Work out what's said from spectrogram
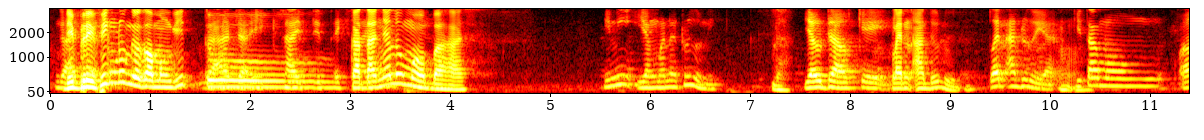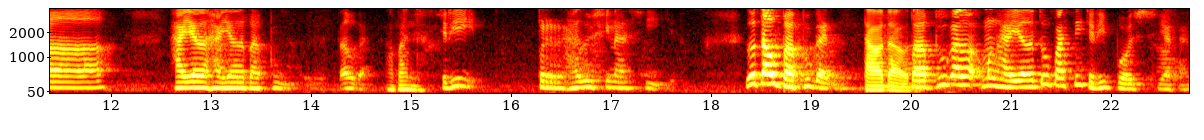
Nggak Di ada- briefing lu nggak ngomong gitu. Nggak ada excited, excited. Katanya lu mau bahas Ini yang mana dulu nih? Dah. Ya udah oke. plan A dulu. Plan A dulu ya. Kita mau eh, hayal-hayal babu. Tahu gak? Apaan tuh? Jadi berhalusinasi. Lu tahu babu kan? Tahu tahu. Babu kalau menghayal itu pasti jadi bos, ya kan?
